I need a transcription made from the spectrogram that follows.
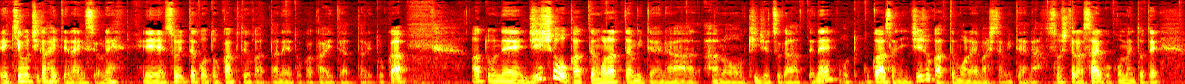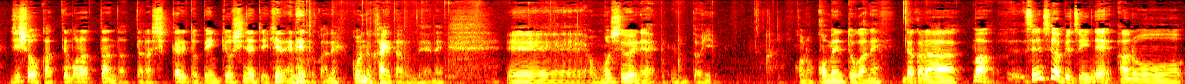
え気持ちが入ってないんですよね、えー、そういったことを書くとよかったねとか書いてあったりとか。あとね辞書を買ってもらったみたいなあの記述があってねお母さんに辞書買ってもらいましたみたいな。そしたら最後コメントで「辞書を買ってもらったんだったらしっかりと勉強しないといけないね」とかねこういうの書いてあるんだよね。えー、面白いね本当に。このコメントがね。だからまあ先生は別にねあの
